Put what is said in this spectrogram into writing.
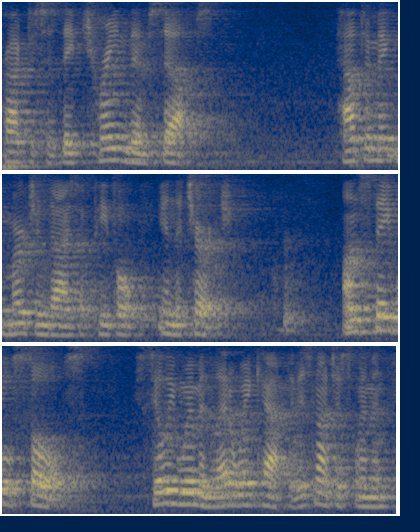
practices. They've trained themselves how to make merchandise of people in the church unstable souls, silly women led away captive. It's not just women,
